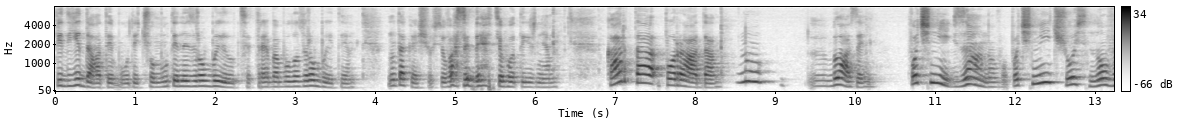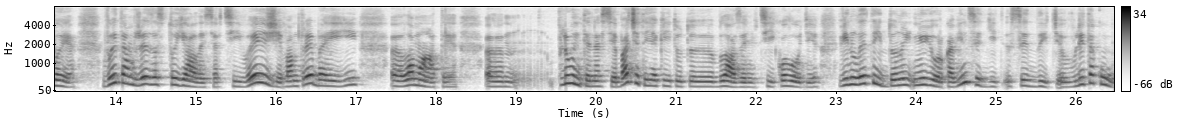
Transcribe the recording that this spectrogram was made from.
під'їдати буде. Чому ти не зробив? Це треба було зробити. Ну, таке щось у вас іде цього тижня. Карта порада. Ну, е, блазень. Почніть заново, почніть щось нове. Ви там вже застоялися в цій вежі, вам треба її ламати. Ем, Плюньте на все. Бачите, який тут е, блазень в цій колоді? Він летить до Нью- Нью-Йорка, він сидить, сидить в літаку.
